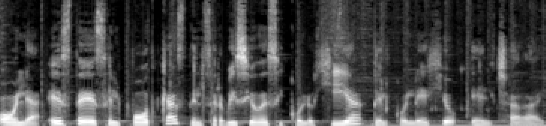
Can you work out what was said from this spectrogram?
Hola, este es el podcast del Servicio de Psicología del Colegio El Chaday.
